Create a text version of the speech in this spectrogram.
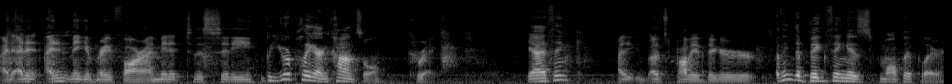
I, I didn't I didn't make it very far. I made it to the city. But you were playing on console. Correct. Yeah, I think I that's probably a bigger. I think the big thing is multiplayer,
